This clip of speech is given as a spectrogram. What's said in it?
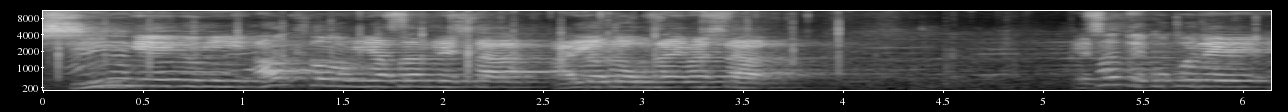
新芸組アクトの皆さんでした。ありがとうございました。えさてここで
